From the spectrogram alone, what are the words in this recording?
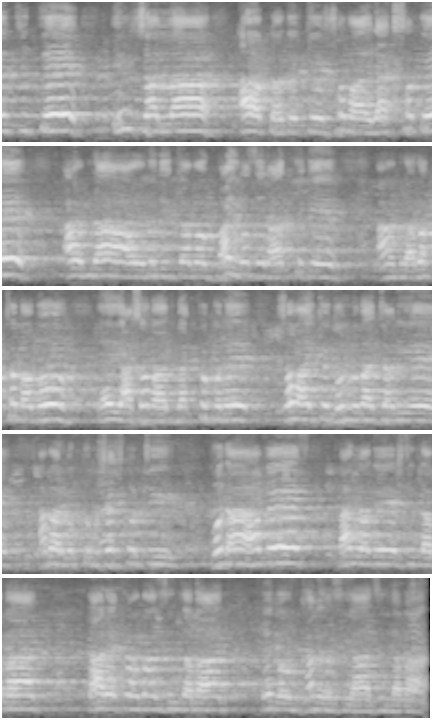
নেতৃত্বে ইনশাল্লাহ আপনাদেরকে সবাই একসাথে আমরা আওয়ামী লীগ নামক ভাইরাসের হাত থেকে আমরা রক্ষা পাবো। এই আশাবাদ ব্যক্ত করে সবাইকে ধন্যবাদ জানিয়ে আমার বক্তব্য শেষ করছি। খোদা হাফেজ। বাংলাদেশ জিন্দাবাদ। তারেক রহমান জিন্দাবাদ। বেগম খালেদা জিয়া জিন্দাবাদ।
